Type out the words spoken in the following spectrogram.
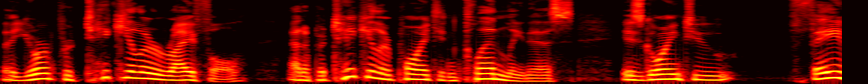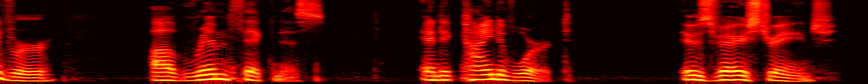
that your particular rifle at a particular point in cleanliness is going to favor a rim thickness, and it kind of worked. It was very strange.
